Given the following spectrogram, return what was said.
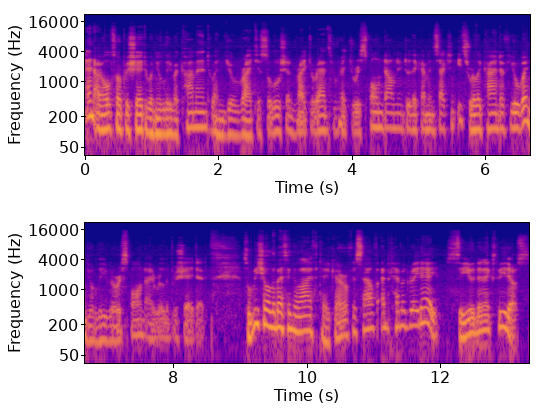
And I also appreciate when you leave a comment, when you write your solution, write your answer, write your response down into the comment section. It's really kind of you when you leave a response. I really appreciate it. So wish you all the best in your life, take care of yourself and have a great day. See you in the next videos.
